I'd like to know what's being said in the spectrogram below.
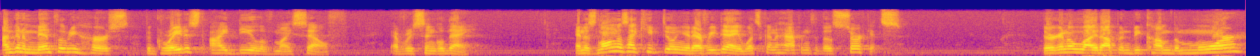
I'm going to mentally rehearse the greatest ideal of myself every single day. And as long as I keep doing it every day, what's going to happen to those circuits? They're going to light up and become the more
